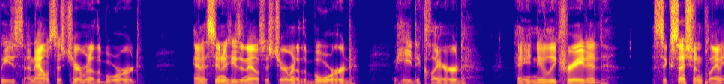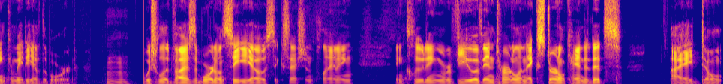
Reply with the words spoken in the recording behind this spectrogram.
He's announced as chairman of the board, and as soon as he's announced as chairman of the board, he declared a newly created succession planning committee of the board hmm which will advise the board on CEO succession planning, including review of internal and external candidates. I don't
